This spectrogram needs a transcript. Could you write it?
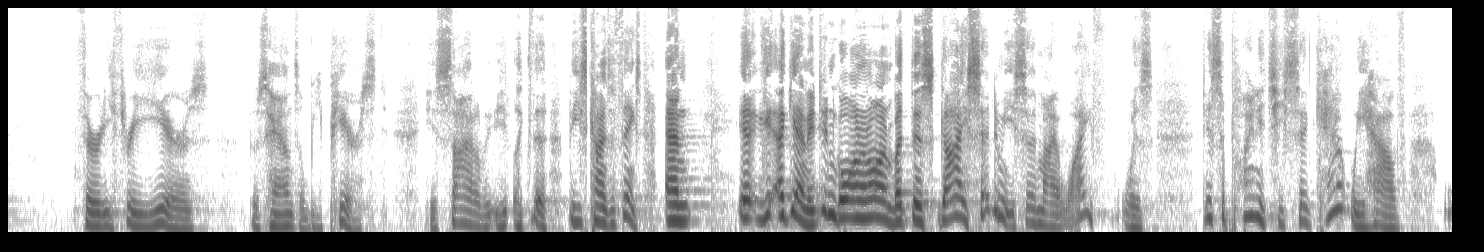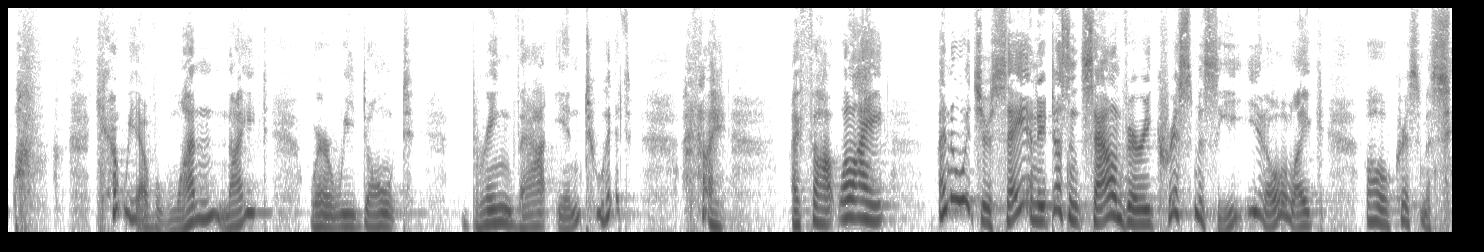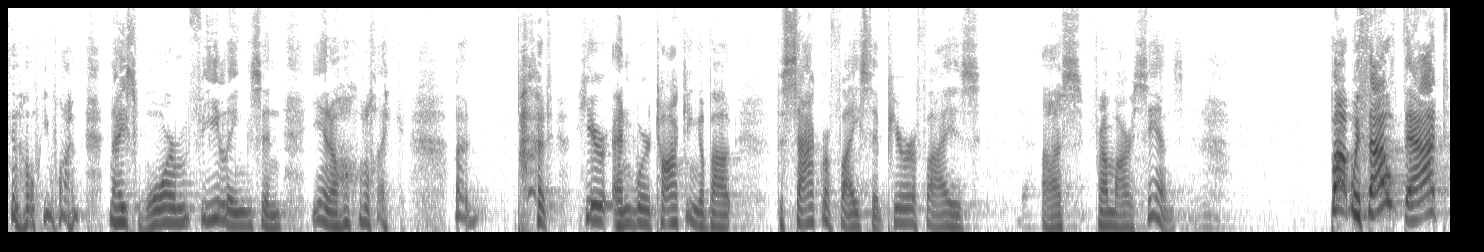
33 years, those hands will be pierced. His side will be, like the, these kinds of things. And it, again, it didn't go on and on, but this guy said to me, he said, My wife was disappointed. She said, "Can't we have can't we have one night where we don't bring that into it?" And I I thought, "Well, I I know what you're saying. It doesn't sound very Christmassy, you know, like oh, Christmas, you know, we want nice warm feelings and, you know, like but, but here and we're talking about the sacrifice that purifies us from our sins. But without that,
